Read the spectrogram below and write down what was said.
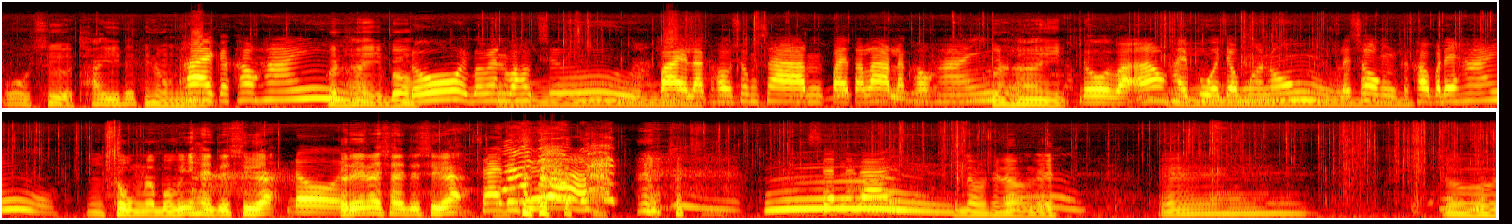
โอ้เสื้อไทยได้อพี่น้องเอ้ยพายก็เข้าให้เพิ่นให้บ่โดยบ่แม่นว่าเขาชื่อ ไปแล้วเขาช่องชานไปตลาดแล้วเขาให้เพิ่นให้ โดยว่าอ้าวให้ผัวเจ้าเมือนุ่งและช่องก็เขาบ่ได้ให้ส่งน่ะบ่มีให้แต่เสื้อโดยก็ได้ได้ใช้แต่เสื้อใช่จะเชื่อเสร็จไม่ได้พี่น้องพี่น้องเอ้ยเอ้ยโดย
